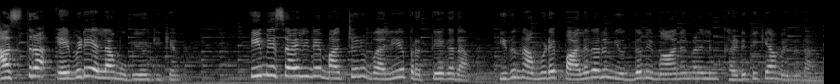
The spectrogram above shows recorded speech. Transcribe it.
അസ്ത്ര എവിടെയെല്ലാം ഉപയോഗിക്കാം? ഈ മിസൈലിന്റെ മറ്റൊരു വലിയ പ്രത്യേകത ഇത് നമ്മുടെ പലതരം യുദ്ധവിമാനങ്ങളിലും ഘടിപ്പിക്കാം എന്നതാണ്.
